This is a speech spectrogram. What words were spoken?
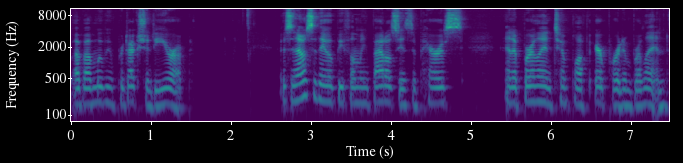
about moving production to Europe. It was announced that they would be filming battle scenes in Paris and at Berlin Tempelhof Airport in Berlin.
